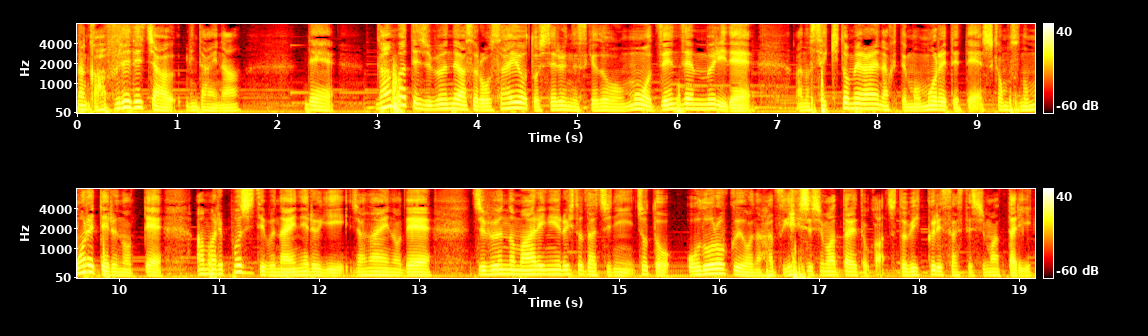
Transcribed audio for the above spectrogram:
なんか溢れ出ちゃうみたいな。で、頑張って自分ではそれ抑えようとしてるんですけど、もう全然無理で、あの、せき止められなくても漏れてて、しかもその漏れてるのって、あんまりポジティブなエネルギーじゃないので、自分の周りにいる人たちにちょっと驚くような発言してしまったりとか、ちょっとびっくりさせてしまったり、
